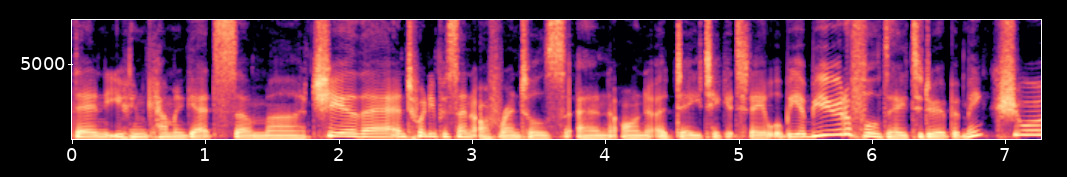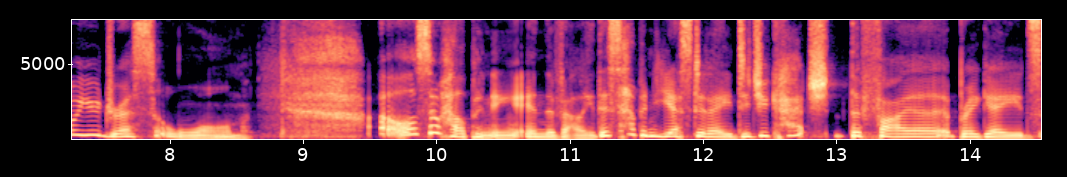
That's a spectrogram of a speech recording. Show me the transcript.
then you can come and get some uh, cheer there and 20% off rentals and on a day ticket today It will be a beautiful day to do it, but make sure you dress warm. Also happening in the valley. This happened yesterday. Did you catch the fire brigade's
